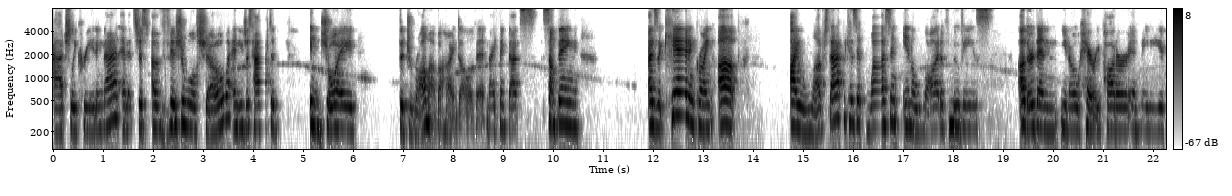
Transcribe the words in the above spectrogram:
actually creating that and it's just a visual show and you just have to enjoy the drama behind all of it and i think that's something as a kid and growing up i loved that because it wasn't in a lot of movies other than you know harry potter and maybe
